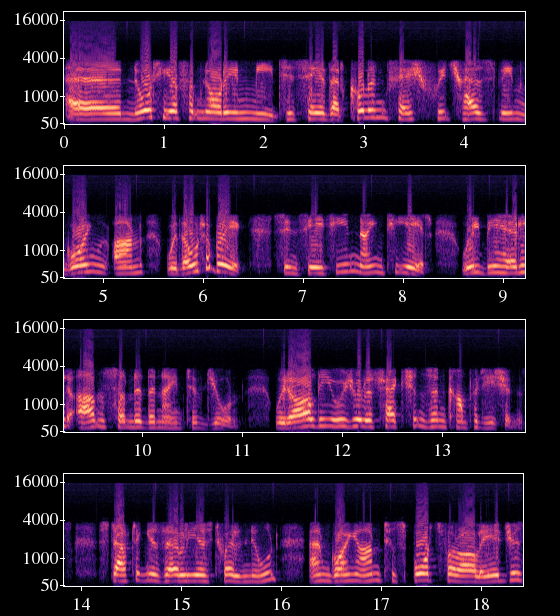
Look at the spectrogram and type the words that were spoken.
A uh, note here from Noreen Mead to say that Cullen Feis, which has been going on without a break since 1898, will be held on Sunday the 9th of June with all the usual attractions and competitions, starting as early as 12 noon and going on to sports for all ages.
